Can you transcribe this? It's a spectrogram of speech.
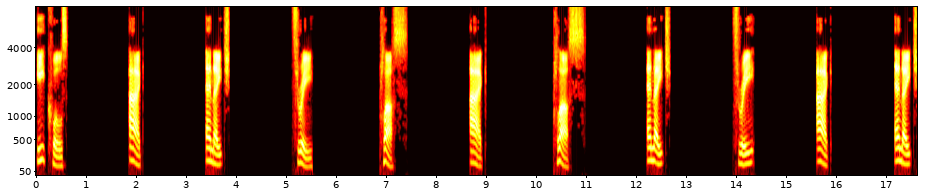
equals ag nh 3 plus ag plus nh 3 ag. Nh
